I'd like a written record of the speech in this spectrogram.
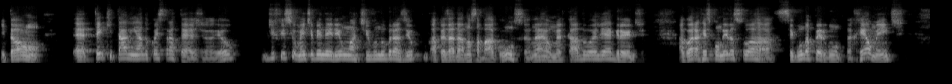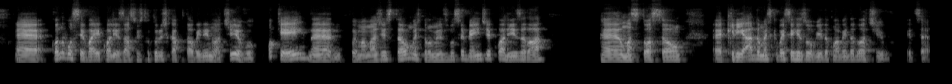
Então, é, tem que estar alinhado com a estratégia. Eu dificilmente venderia um ativo no Brasil, apesar da nossa bagunça, né? O mercado ele é grande. Agora, respondendo a sua segunda pergunta, realmente, é, quando você vai equalizar sua estrutura de capital vendendo ativo, ok, né, foi uma má gestão, mas pelo menos você vende e equaliza lá é, uma situação é, criada, mas que vai ser resolvida com a venda do ativo, etc.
